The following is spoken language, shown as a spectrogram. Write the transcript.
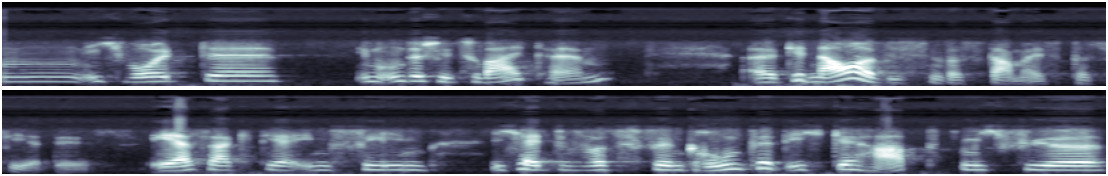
ähm, ich wollte im Unterschied zu Waldheim äh, genauer wissen, was damals passiert ist. Er sagt ja im Film, ich hätte, was für einen Grund hätte ich gehabt, mich für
